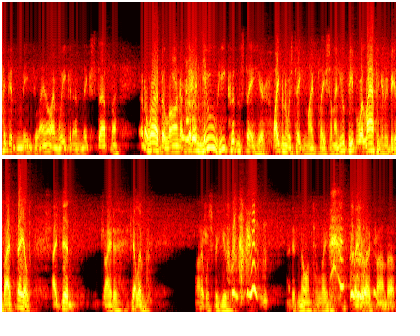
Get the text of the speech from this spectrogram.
I didn't mean to. I know I'm weak and I'm mixed up. And I don't know where I belong, but I knew he couldn't stay here. Whiteman was taking my place, and I knew people were laughing at me because I failed. I did try to kill him. I thought it was for you. I didn't know until later. Later, I found out.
